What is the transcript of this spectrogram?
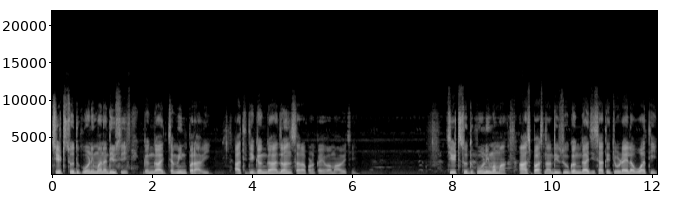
જેઠ સુદ પૂર્ણિમાના દિવસે ગંગા જમીન પર આવી. આથી તે ગંગા દહનસરા પણ કહેવામાં આવે છે. જેઠ સુદ પૂર્ણિમામાં આસપાસના દિવસો ગંગાજી સાથે જોડાયેલા હોવાથી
